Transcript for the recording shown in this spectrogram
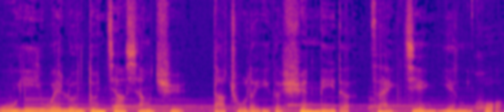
无疑为伦敦交响曲打出了一个绚丽的再见烟火。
